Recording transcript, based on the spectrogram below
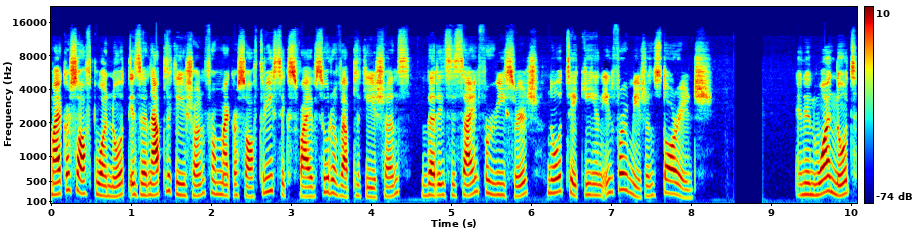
Microsoft OneNote is an application from Microsoft 365 suite of applications that is designed for research, note-taking, and information storage. And in OneNote,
